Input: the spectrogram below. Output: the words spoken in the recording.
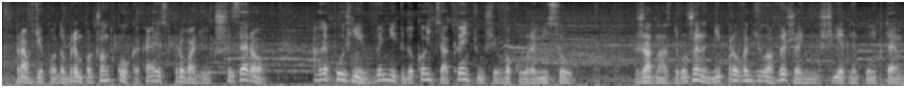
Wprawdzie po dobrym początku KKS prowadził 3-0, ale później wynik do końca kręcił się wokół remisu. Żadna z drużyn nie prowadziła wyżej niż jednym punktem.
